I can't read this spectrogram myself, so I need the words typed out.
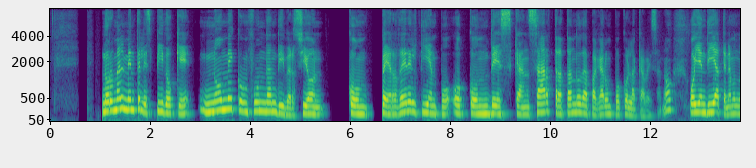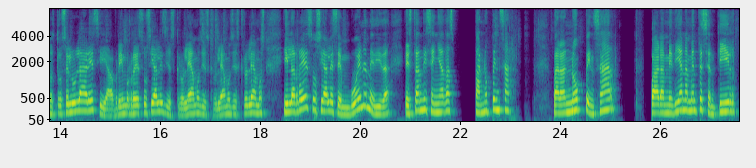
Normalmente les pido que no me confundan diversión con perder el tiempo o con descansar tratando de apagar un poco la cabeza, ¿no? Hoy en día tenemos nuestros celulares y abrimos redes sociales y scrolleamos y scrolleamos y scrolleamos y las redes sociales en buena medida están diseñadas para no pensar, para no pensar, para medianamente sentir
